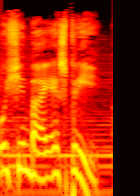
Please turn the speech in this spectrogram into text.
Emotion. Emotion by Esprit.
